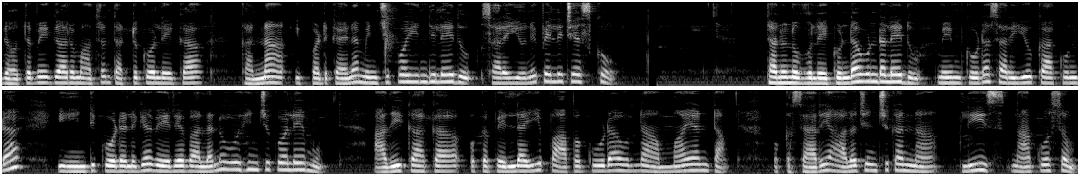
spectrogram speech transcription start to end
గౌతమి గారు మాత్రం తట్టుకోలేక కన్నా ఇప్పటికైనా మించిపోయింది లేదు సరయుని పెళ్ళి చేసుకో. తను నువ్వు లేకుండా ఉండలేదు మేము కూడా సరియు కాకుండా ఈ ఇంటి కోడలిగా వేరే వాళ్ళను ఊహించుకోలేము. అది కాక ఒక పెళ్ళయి పాప కూడా ఉన్న అమ్మాయి అంట. ఒకసారి ఆలోచించుకన్నా ప్లీజ్ నా కోసం.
